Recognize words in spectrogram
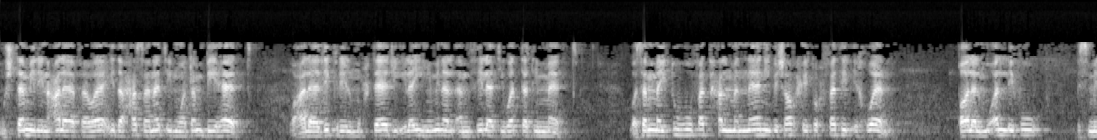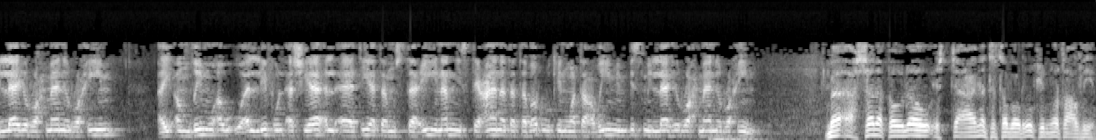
مشتمل على فوائد حسنة وتنبيهات وعلى ذكر المحتاج إليه من الأمثلة والتتمات. وسميته فتح المنان بشرح تحفة الإخوان. قال المؤلف بسم الله الرحمن الرحيم أي أنظم أو أؤلف الأشياء الآتية مستعينا استعانة تبرك وتعظيم بسم الله الرحمن الرحيم. ما أحسن قوله استعانة تبرك وتعظيم.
